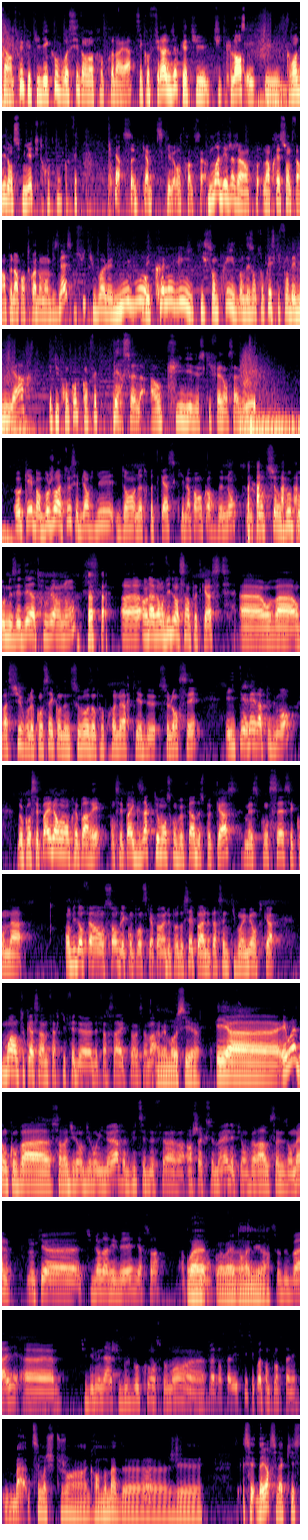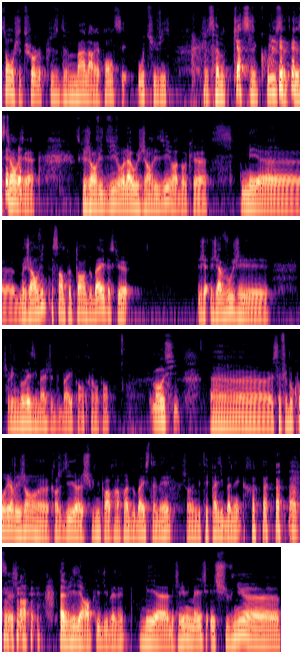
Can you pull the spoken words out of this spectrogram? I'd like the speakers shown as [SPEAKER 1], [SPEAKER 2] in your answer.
[SPEAKER 1] C'est un truc que tu découvres aussi dans l'entrepreneuriat, c'est qu'au fur et à mesure que tu, te lances et que tu grandis dans ce milieu, tu te rends compte qu'en fait, personne capte ce qu'il est en train de faire. Moi déjà j'ai l'impression de faire un peu n'importe quoi dans mon business. Ensuite tu vois le niveau des conneries qui sont prises dans des entreprises qui font des milliards et tu te rends compte qu'en fait personne a aucune idée de ce qu'il fait dans sa vie. Ok, ben bonjour à tous et bienvenue dans notre podcast qui n'a pas encore de nom. On compte sur vous pour nous aider à trouver un nom. Euh, on avait envie de lancer un podcast. Euh, on, va, on va suivre le conseil qu'on donne souvent aux entrepreneurs qui est de se lancer et itérer rapidement. Donc on ne s'est pas énormément préparé. On ne sait pas exactement ce qu'on veut faire de ce podcast, mais ce qu'on sait, c'est qu'on a envie d'en faire un ensemble et qu'on pense qu'il y a pas mal de potentiel, pas mal de personnes qui vont aimer. En tout cas, moi, en tout cas, ça va me faire kiffer de, de faire ça avec toi, Osama.
[SPEAKER 2] Ah, mais moi aussi. euh.
[SPEAKER 1] Et, euh, et ouais, donc on va, ça va durer environ une heure. Le but, c'est de le faire un chaque semaine et puis on verra où ça nous emmène. Donc euh, tu viens d'arriver hier soir
[SPEAKER 2] Ouais, ouais, ouais, dans la nuit là.
[SPEAKER 1] Sur Dubaï. Euh, tu déménages, tu bouges beaucoup en ce moment. euh, tu vas t'installer ici? C'est quoi ton plan cette année?
[SPEAKER 2] Bah, tu sais, moi, je suis toujours un grand nomade. euh, c'est- D'ailleurs, c'est la question où j'ai toujours le plus de mal à répondre, c'est où tu vis? Ça me casse les couilles, cette question, parce que, parce que j'ai envie de vivre là où j'ai envie de vivre. Donc, euh, mais euh, mais j'ai envie de passer un peu de temps à Dubaï, parce que j'a- j'avoue, j'avais une mauvaise image de Dubaï pendant très longtemps.
[SPEAKER 1] Moi aussi.
[SPEAKER 2] Euh, ça fait beaucoup rire les gens euh, quand je dis euh, je suis venu pour la première fois à Dubaï cette année. J'en t'es pas libanais? Genre, la ville est remplie de libanais. Mais, mais j'avais une image et je suis venu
